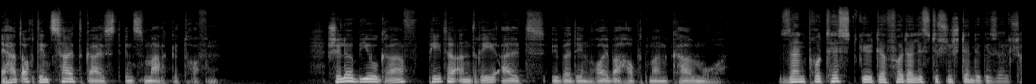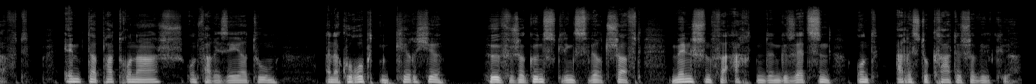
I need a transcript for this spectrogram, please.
er hat auch den Zeitgeist ins Mark getroffen. Schiller-Biograf Peter André Alt über den Räuberhauptmann Karl Mohr. Sein Protest gilt der feudalistischen Ständegesellschaft, Ämterpatronage und Pharisäertum, einer korrupten Kirche, höfischer Günstlingswirtschaft, menschenverachtenden Gesetzen und aristokratischer Willkür.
